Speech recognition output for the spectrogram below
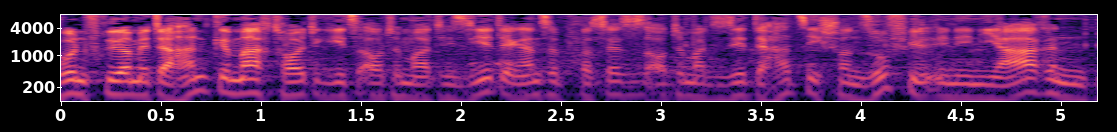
wurden früher mit der Hand gemacht, heute geht es automatisiert, der ganze Prozess ist automatisiert. Da hat sich schon so viel in den Jahren,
